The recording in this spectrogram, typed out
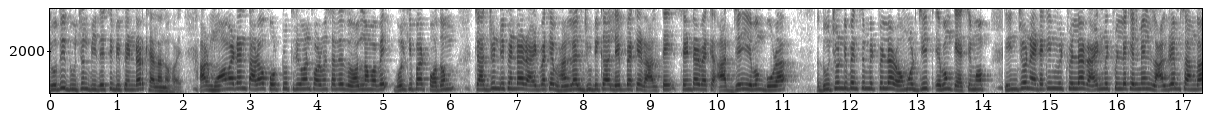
যদি দুজন বিদেশি ডিফেন্ডার খেলানো হয়। আর মোহামেডান তারাও ফোর টু থ্রি ওয়ান ফর্মের সাথে দল নামাবে। গোলকিপার পদম, চারজন ডিফেন্ডার রাইট ব্যাকে ভানলাল জুডিকা লেফট ব্যাকে রালতে সেন্টার ব্যাকে আজেই এবং বোরা দুজন ডিফেন্সিভ মিডফিল্ডার অমরজিৎ এবং ক্যাসিমপ তিনজন অ্যাটাকিং মিডফিল্ডার রাইট মিডফিল্ডে খেলবেন লালরেম সাঙ্গা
